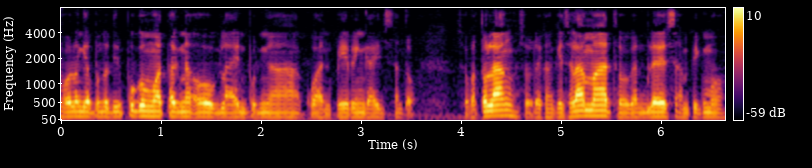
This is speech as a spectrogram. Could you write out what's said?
Mo lang gyapon to dili po gumatag na og lain pud nga kuan pairing guides na to. So kato lang. So daghang salamat. So God bless amping mo.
